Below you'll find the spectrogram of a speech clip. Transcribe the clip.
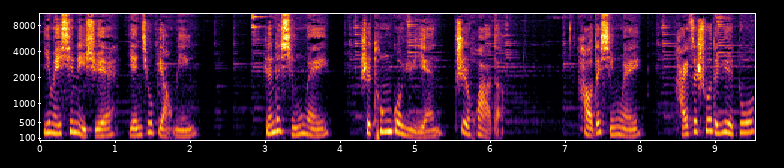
因为心理学研究表明，人的行为是通过语言质化的。好的行为，孩子说的越多，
